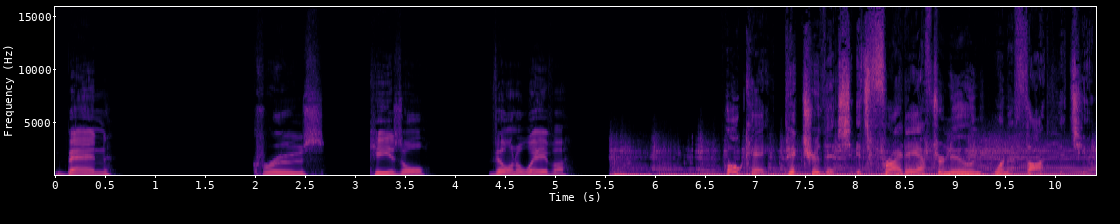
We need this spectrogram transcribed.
Ben, Cruz, Kiesel, Villanueva. Okay, picture this: it's Friday afternoon when a thought hits you.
